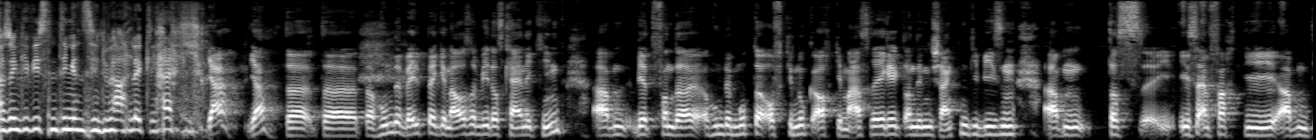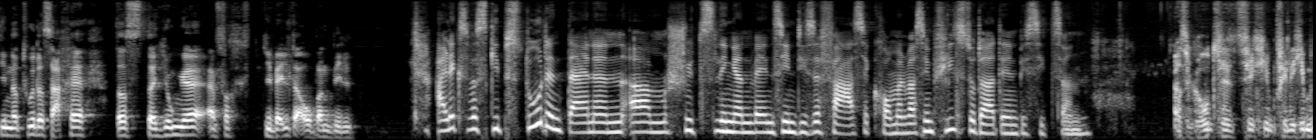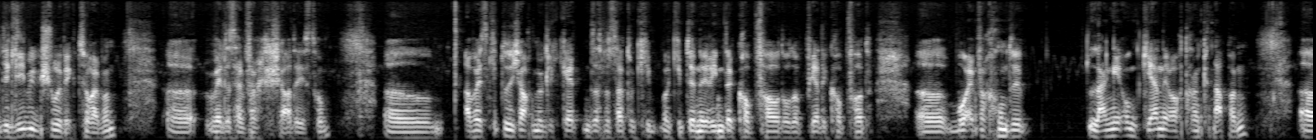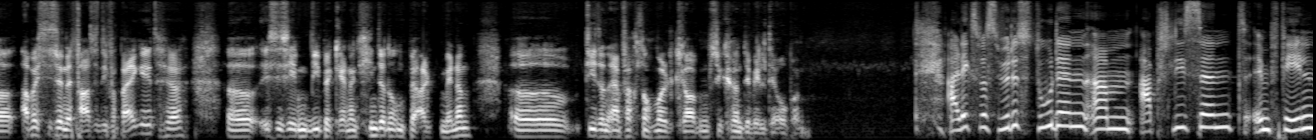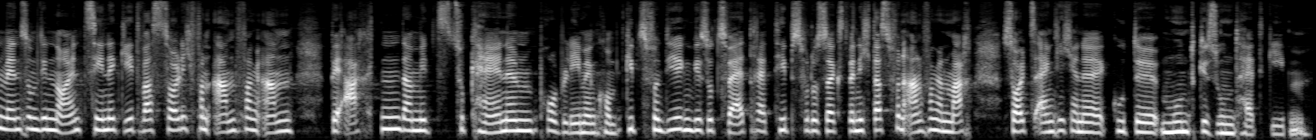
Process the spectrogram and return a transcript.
Also in gewissen Dingen sind wir alle gleich. Ja, ja, der, der, der Hundewelpe genauso wie das kleine Kind ähm, wird von der Hundemutter oft genug auch gemaßregelt und in die Schranken gewiesen. Ähm, das ist einfach die, ähm, die Natur der Sache, dass der Junge einfach die Welt erobern will. Alex, was gibst du denn deinen ähm, Schützlingen, wenn sie in diese Phase kommen? Was empfiehlst du da den Besitzern? Also grundsätzlich empfehle ich immer, die Lieblingsschuhe wegzuräumen, äh, weil das einfach schade ist drum. Äh, aber es gibt natürlich auch Möglichkeiten, dass man sagt, okay, man gibt eine Rinderkopfhaut oder Pferdekopfhaut, äh, wo einfach Hunde lange und gerne auch dran knappern. Äh, aber es ist eine Phase, die vorbeigeht. Ja. Äh, es ist eben wie bei kleinen Kindern und bei alten Männern, äh, die dann einfach nochmal glauben, sie können die Welt erobern. Alex, was würdest du denn ähm, abschließend empfehlen, wenn es um die neuen Zähne geht? Was soll ich von Anfang an beachten, damit es zu keinen Problemen kommt? Gibt es von dir irgendwie so zwei, drei Tipps, wo du sagst, wenn ich das von Anfang an mache, soll es eigentlich eine gute Mundgesundheit geben?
